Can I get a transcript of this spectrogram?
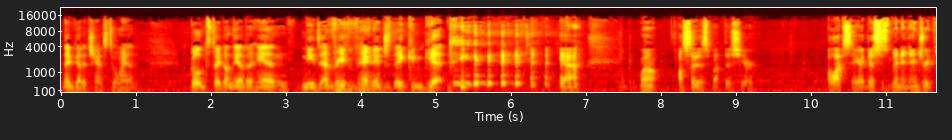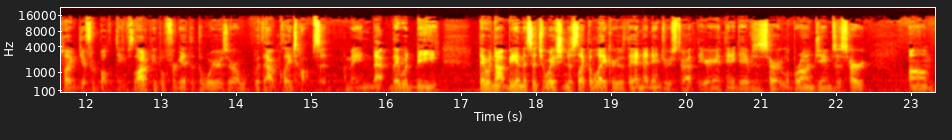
they've got a chance to win. Golden State, on the other hand, needs every advantage they can get. Yeah. Well, I'll say this about this year. A lot to say here. This has been an injury plagued year for both teams. A lot of people forget that the Warriors are without Klay Thompson. I mean, that they would be they would not be in the situation just like the Lakers if they hadn't had injuries throughout the year. Anthony Davis is hurt, LeBron James is hurt. Um,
